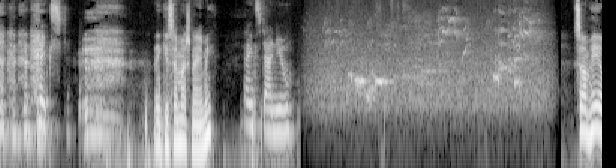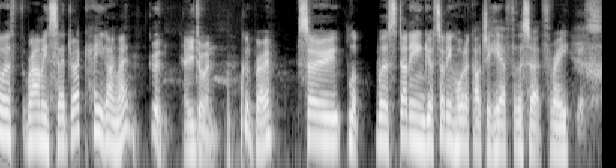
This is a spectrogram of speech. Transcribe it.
thanks, Thank you so much, Naomi. thanks, Daniel. So, I'm here with Rami Cedric. How you going, mate? Good. How you doing? Good, bro. So, look, we're studying. You're studying horticulture here for the Cert Three. Yes.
